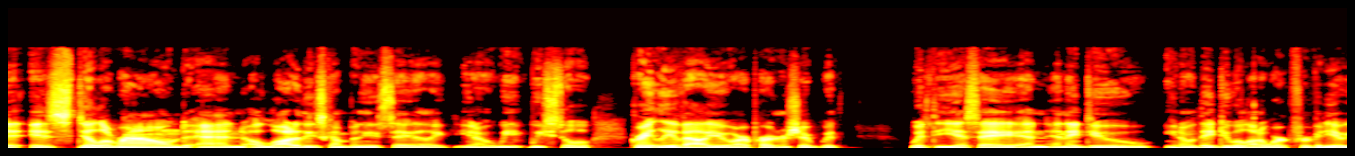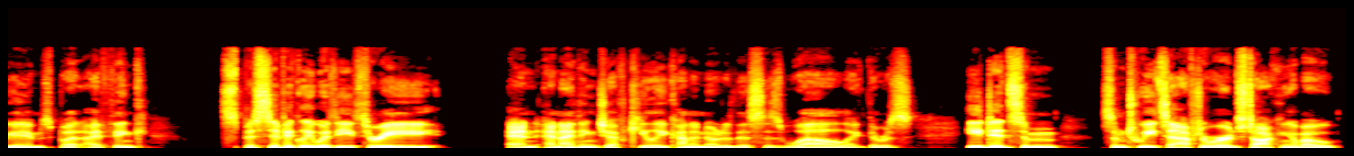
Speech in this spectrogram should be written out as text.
is still around, and a lot of these companies say, like, you know, we we still greatly value our partnership with with the ESA, and and they do, you know, they do a lot of work for video games. But I think specifically with E3, and and I think Geoff Keighley kind of noted this as well. Like, there was he did some some tweets afterwards talking about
